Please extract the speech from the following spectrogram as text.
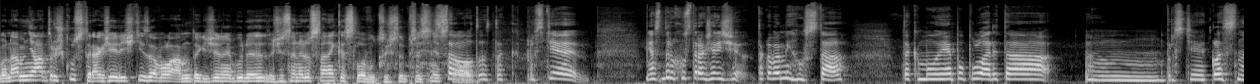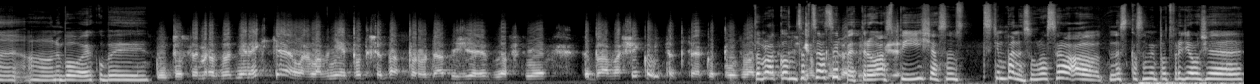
ona měla trošku strach, že když ti zavolám, takže nebude, že se nedostane ke slovu, což se přesně stalo. To, tak prostě Měla jsem trochu strach, že když takhle mi hosta, tak moje popularita um, prostě klesne, a, nebo jakoby... No to jsem rozhodně nechtěl, hlavně je potřeba prodat, že vlastně to byla vaše koncepce, jako pozvat... To byla koncepce asi Petrova spíš, já jsem s tím úplně nesouhlasila, ale dneska se mi potvrdilo, že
